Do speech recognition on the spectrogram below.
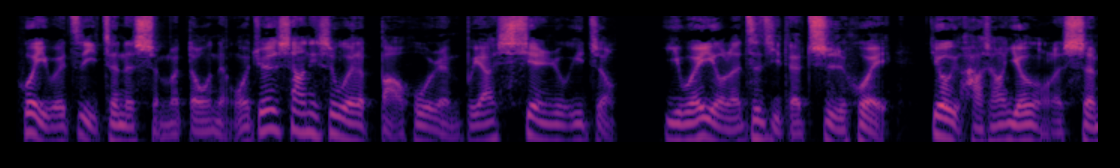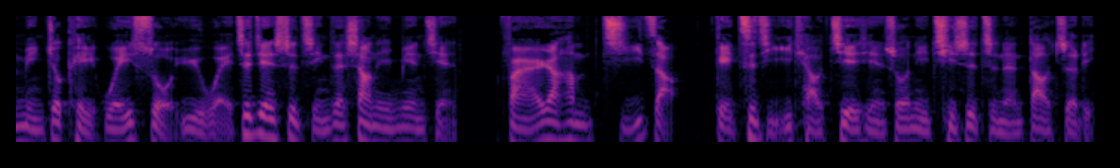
会以为自己真的什么都能。我觉得上帝是为了保护人，不要陷入一种以为有了自己的智慧，又好像拥有了生命，就可以为所欲为。这件事情在上帝面前，反而让他们及早给自己一条界限，说你其实只能到这里，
